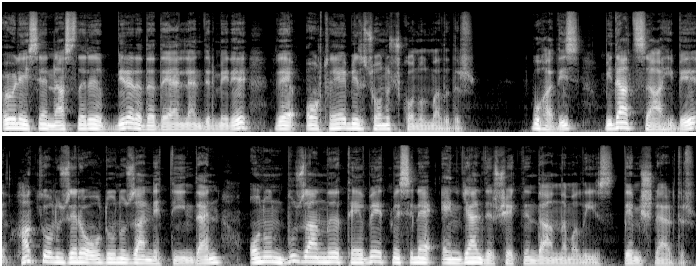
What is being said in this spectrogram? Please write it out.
Öyleyse nasları bir arada değerlendirmeli ve ortaya bir sonuç konulmalıdır. Bu hadis, bidat sahibi hak yol üzere olduğunu zannettiğinden onun bu zanlığı tevbe etmesine engeldir şeklinde anlamalıyız demişlerdir.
